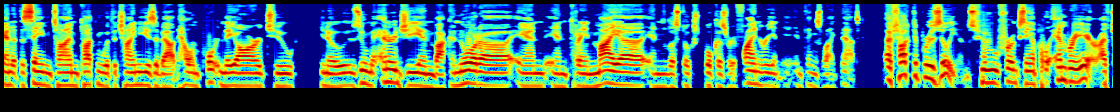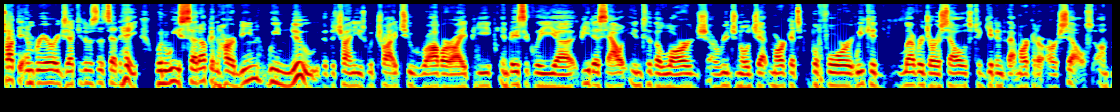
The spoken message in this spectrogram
and at the same time talking with the Chinese about how important they are to you know, Zuma Energy and Bacanora and, and Tren Maya and Dos Bocas refinery and, and things like that. I've talked to Brazilians who, for example, Embraer. I've talked to Embraer executives that said, hey, when we set up in Harbin, we knew that the Chinese would try to rob our IP and basically uh, beat us out into the large uh, regional jet market before we could leverage ourselves to get into that market ourselves. Um,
